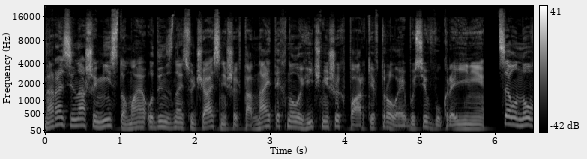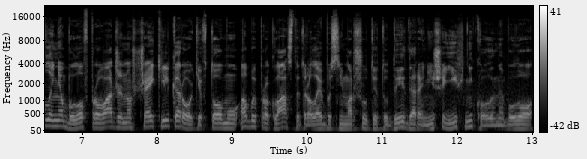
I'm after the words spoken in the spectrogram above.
Наразі наше місто має один з найсучасніших та найтехнологічніших парків тролейбусів в Україні. Це оновлення було впроваджено ще кілька років тому, аби прокласти тролейбусні маршрути туди, де раніше їх ніколи не було.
